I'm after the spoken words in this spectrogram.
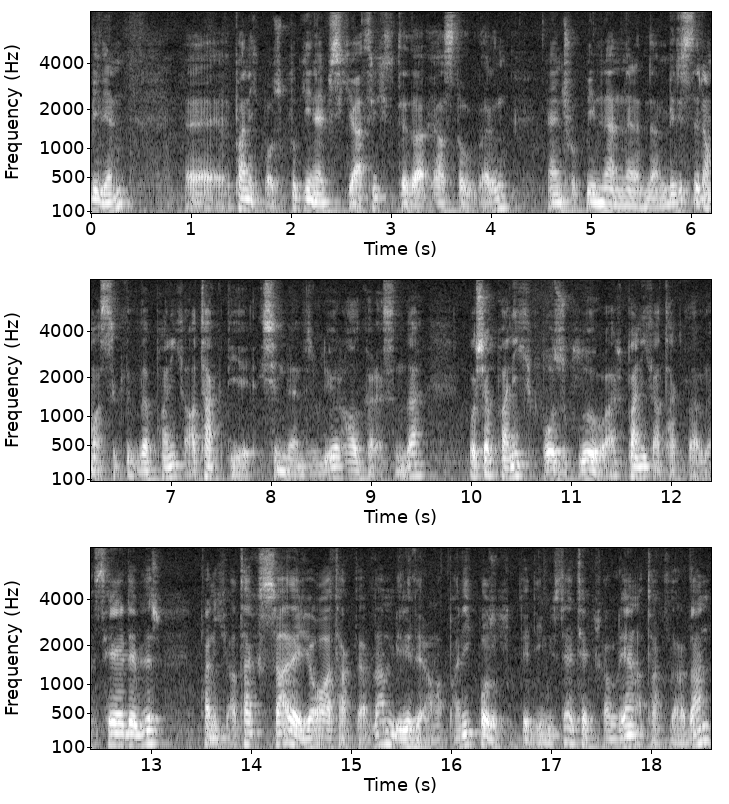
bilin. E, panik bozukluk yine psikiyatrik tedavi hastalıkların en çok bilinenlerinden birisidir ama sıklıkla panik atak diye isimlendiriliyor halk arasında. Oysa panik bozukluğu var. Panik ataklarla seyredebilir. Panik atak sadece o ataklardan biridir ama panik bozukluk dediğimizde tekrarlayan ataklardan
